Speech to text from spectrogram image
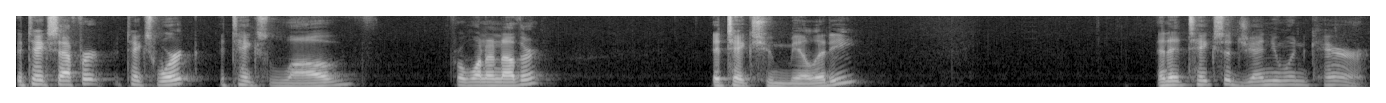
It takes effort, it takes work, it takes love for one another. It takes humility. And it takes a genuine care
